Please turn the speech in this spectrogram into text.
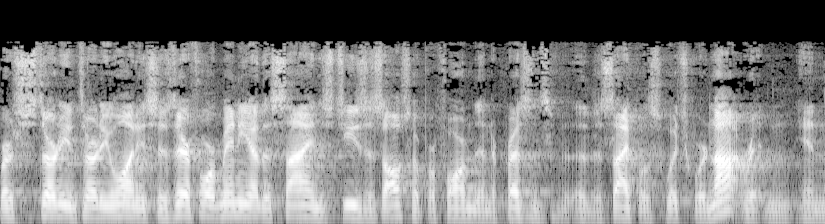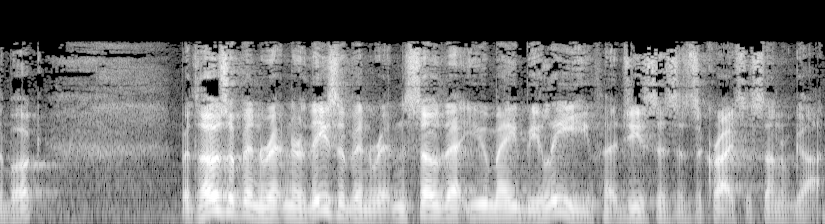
Verse 30 and 31, he says, Therefore, many other signs Jesus also performed in the presence of the disciples, which were not written in the book. But those have been written, or these have been written, so that you may believe that Jesus is the Christ, the Son of God.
